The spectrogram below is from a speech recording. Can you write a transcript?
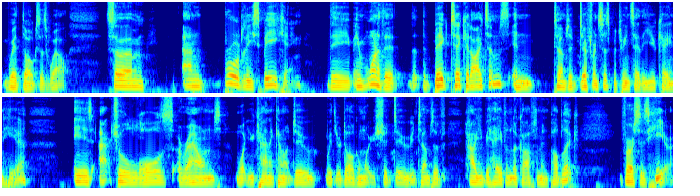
with dogs as well. So, um, and broadly speaking, the in one of the, the the big ticket items in terms of differences between say the UK and here is actual laws around what you can and cannot do with your dog and what you should do in terms of how you behave and look after them in public versus here.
